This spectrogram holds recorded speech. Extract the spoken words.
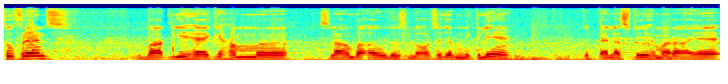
तो फ्रेंड्स बात ये है कि हम इस्लामाबाद उधर लाहौर से जब निकले हैं तो पहला स्टे हमारा आया है,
